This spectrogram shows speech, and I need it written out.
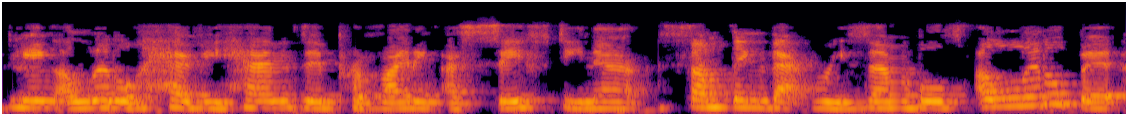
being a little heavy handed providing a safety net something that resembles a little bit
